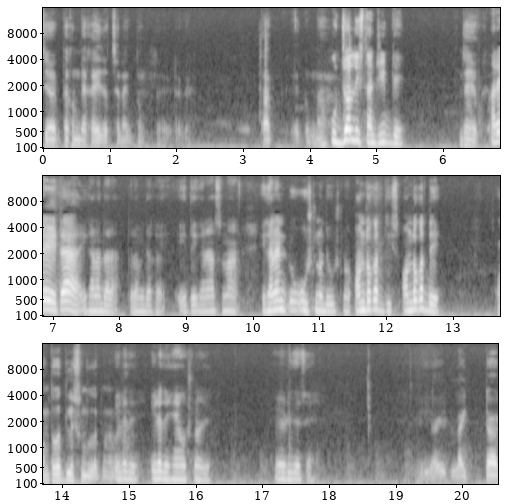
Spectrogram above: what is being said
চেয়ারটা এখন দেখাই যাচ্ছে না একদম এটাকে। থাক এরকম না। উজ্জ্বল দিস না জিপ দে। যাই হোক। আরে এটা এখানে দাঁড়া তোর আমি দেখাই। এটা এখানে আছে না এখানে উষ্ণ দে উষ্ণ। অন্ধকার দিস অন্ধকার দে। অন্ধকার দিলে সুন্দর লাগবে না এটা দে এটা দে হ্যাঁ উষ্ণ দে। এটা ঠিক আছে। এই লাইটটার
